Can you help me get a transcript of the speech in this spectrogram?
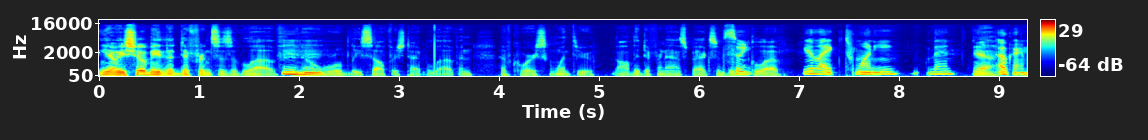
you know, he showed me the differences of love, you Mm-hmm. know, worldly, selfish type of love, and of course, went through all the different aspects of So biblical love. You're like 20 then? Yeah. Okay.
